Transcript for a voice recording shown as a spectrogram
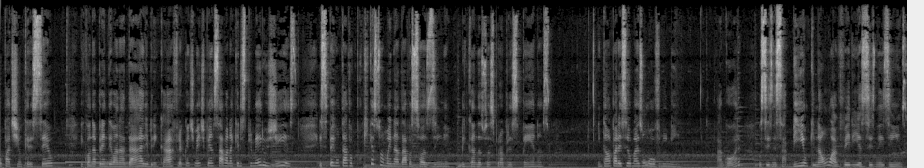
O patinho cresceu e, quando aprendeu a nadar e brincar, frequentemente pensava naqueles primeiros dias e se perguntava por que, que a sua mãe nadava sozinha, bicando as suas próprias penas. Então apareceu mais um ovo no ninho. Agora, os cisnes sabiam que não haveria cisnezinhos,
